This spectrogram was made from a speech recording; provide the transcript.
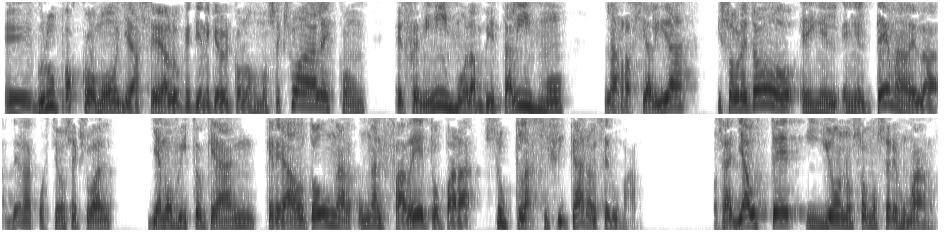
eh, grupos como ya sea lo que tiene que ver con los homosexuales, con el feminismo, el ambientalismo, la racialidad y sobre todo en el, en el tema de la, de la cuestión sexual, ya hemos visto que han creado todo un, un alfabeto para subclasificar al ser humano. O sea, ya usted y yo no somos seres humanos.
